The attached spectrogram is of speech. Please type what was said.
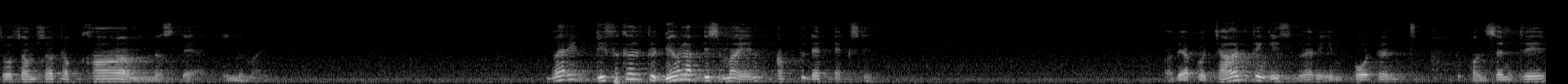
So some sort of calmness there in the mind. Very difficult to develop this mind up to that extent. Therefore, chanting is very important to concentrate,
